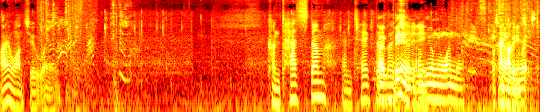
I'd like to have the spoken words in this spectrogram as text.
I want to win. Contest them and take the I've been. I'm the only one there. I was kind of I'm talking to rest.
